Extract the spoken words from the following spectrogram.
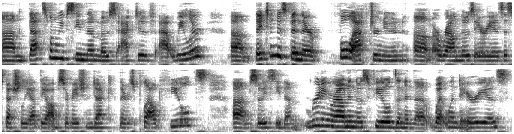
Um, that's when we've seen them most active at Wheeler. Um, they tend to spend their full afternoon um, around those areas, especially at the observation deck. There's plowed fields, um, so we see them rooting around in those fields and in the wetland areas.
